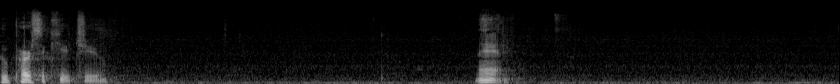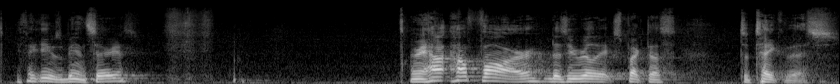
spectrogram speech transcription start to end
who persecute you. Man. You think he was being serious? I mean, how, how far does he really expect us to take this?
